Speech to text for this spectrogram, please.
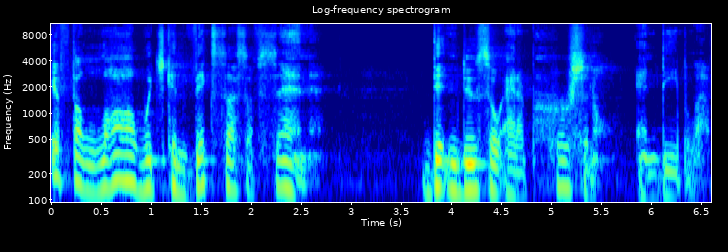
if the law which convicts us of sin didn't do so at a personal and deep level.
